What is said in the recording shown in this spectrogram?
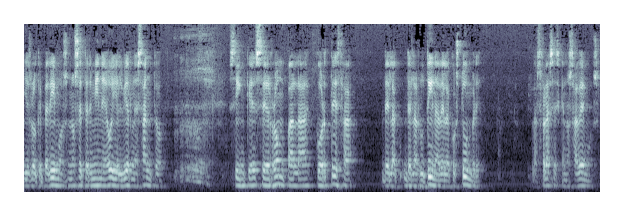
y es lo que pedimos, no se termine hoy el Viernes Santo sin que se rompa la corteza de la, rutina, de la costumbre, las frases que no sabemos.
